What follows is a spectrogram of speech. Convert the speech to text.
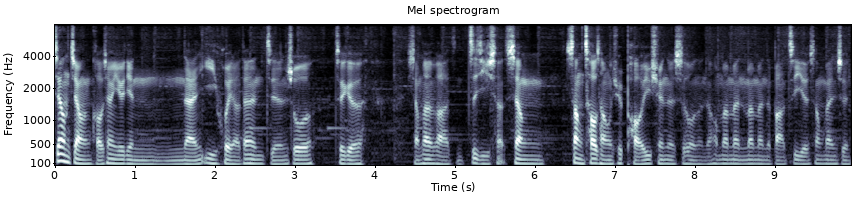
这样讲，好像有点难意会啊。但只能说，这个想办法自己上上上操场去跑一圈的时候呢，然后慢慢慢慢的把自己的上半身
